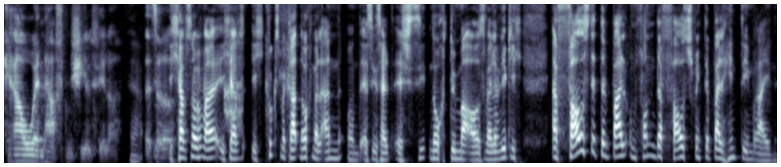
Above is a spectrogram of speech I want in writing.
grauenhaften Schielfehler. Ja. Also, ich hab's noch mal, ich hab's, ich guck's mir gerade noch mal an und es ist halt, es sieht noch dümmer aus, weil er wirklich, er faustet den Ball und von der Faust springt der Ball hinter ihm rein.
